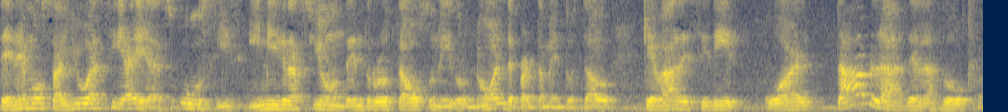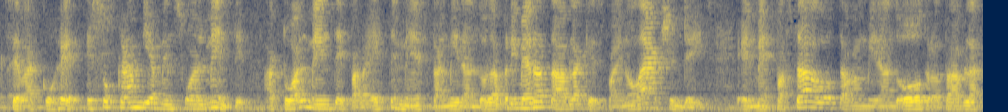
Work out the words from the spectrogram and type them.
Tenemos a USCIS, UCIS, Inmigración dentro de los Estados Unidos, no el Departamento de Estado, que va a decidir cuál tabla de las dos se va a escoger. Eso cambia mensualmente. Actualmente para este mes están mirando la primera tabla que es Final Action Dates. El mes pasado estaban mirando otra tabla,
